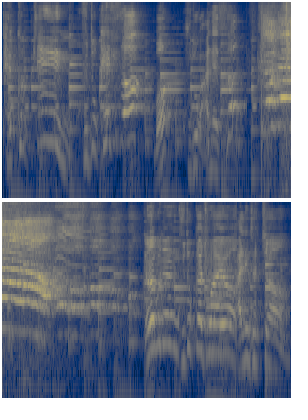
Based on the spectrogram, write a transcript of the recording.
백호찡 구독했어? 뭐? 구독 안 했어? 여러분은 구독과 좋아요 알림 설정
